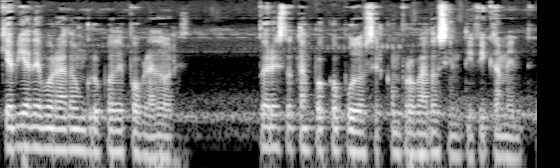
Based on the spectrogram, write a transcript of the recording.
que había devorado a un grupo de pobladores, pero esto tampoco pudo ser comprobado científicamente.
